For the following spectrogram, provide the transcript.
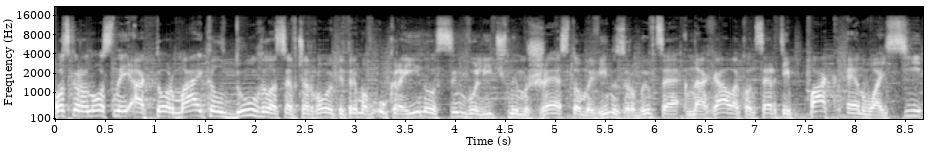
Оскароносний актор Майкл Дуглас вчергове підтримав Україну символічним жестом. Він зробив це на гала-концерті PAC NYC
